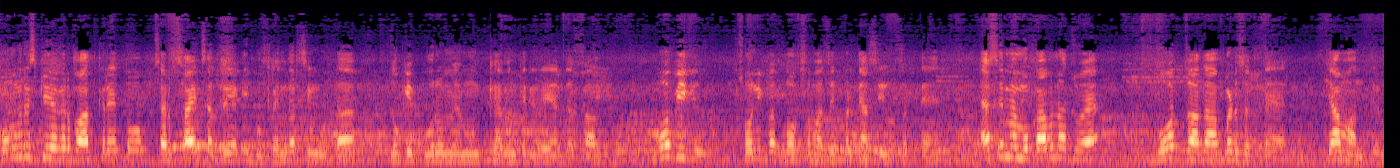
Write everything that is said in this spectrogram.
कांग्रेस की अगर बात करें तो चर्चाएँ चल रही है कि भूपेंद्र सिंह हुड्डा, जो कि पूर्व में मुख्यमंत्री रहे हैं दस साल, वो भी सोनीपत लोकसभा से प्रत्याशी हो सकते हैं। ऐसे में मुकाबला जो है, बहुत ज़्यादा बढ़ सकता है। क्या मानते हो?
